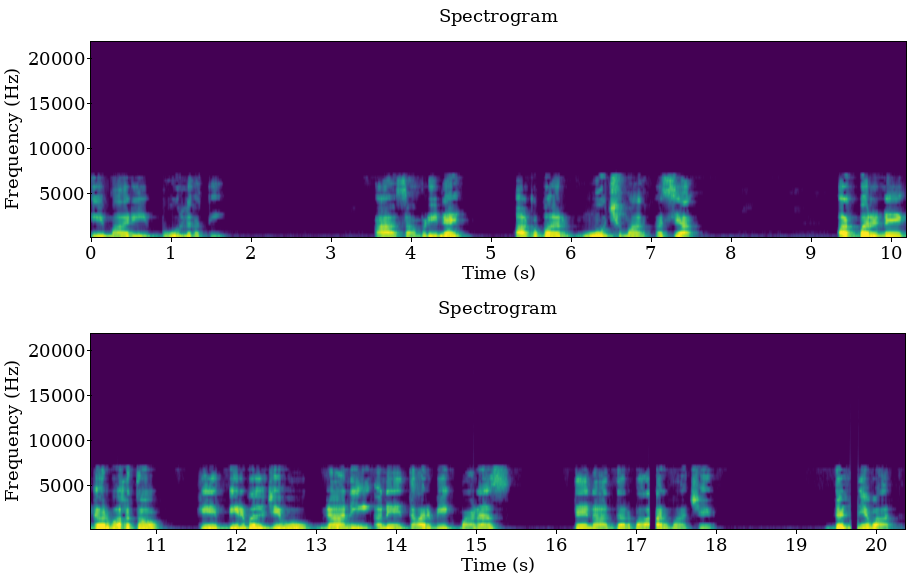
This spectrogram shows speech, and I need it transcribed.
એ મારી ભૂલ હતી. આ સાંભળીને અકબર મૂછમાં હસ્યા. અકબરને ગર્વ હતો કે બિરબલ જેવો જ્ઞાની અને ધાર્મિક માણસ તેના દરબારમાં છે. ધન્યવાદ.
